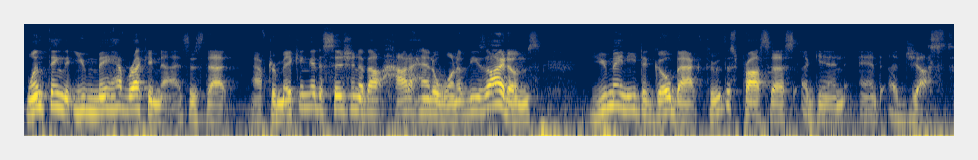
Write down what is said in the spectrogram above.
One thing that you may have recognized is that after making a decision about how to handle one of these items, you may need to go back through this process again and adjust.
